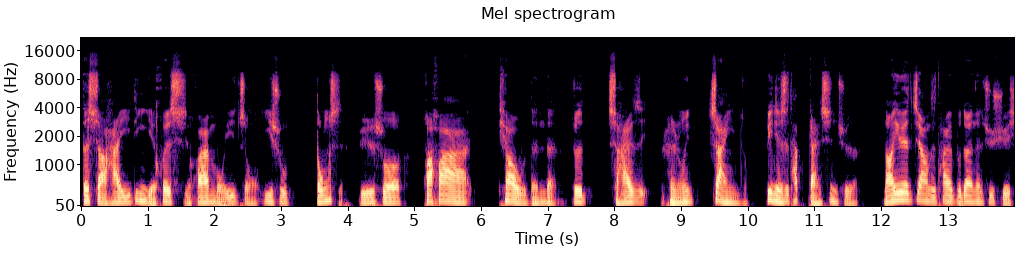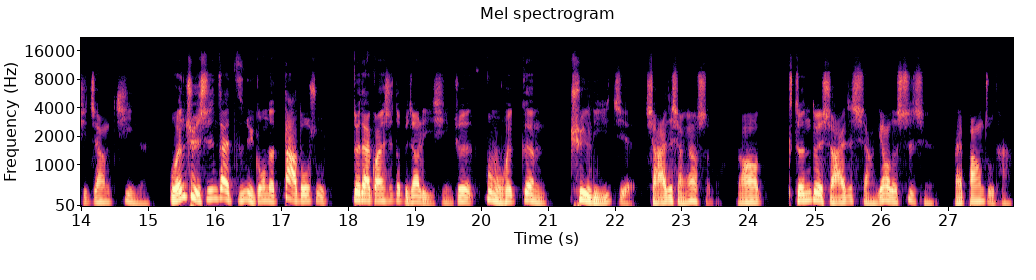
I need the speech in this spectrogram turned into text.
的小孩一定也会喜欢某一种艺术东西，比如说画画、跳舞等等，就是小孩子很容易占一种。并且是他感兴趣的，然后因为这样子，他会不断的去学习这样技能。文曲星在子女宫的大多数对待关系都比较理性，就是父母会更去理解小孩子想要什么，然后针对小孩子想要的事情来帮助他。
